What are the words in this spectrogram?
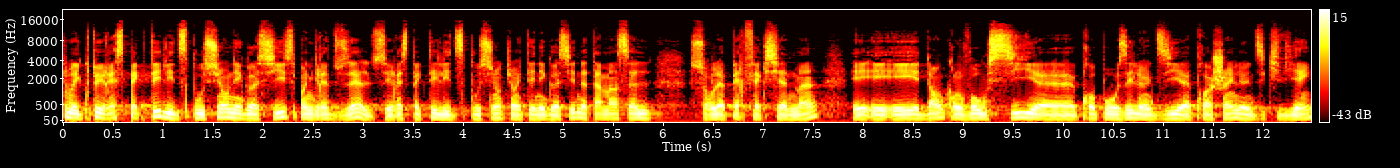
ben, écoutez, respecter les dispositions négociées, c'est pas une grève du zèle, c'est respecter les dispositions qui ont été négociées, notamment celles sur le perfectionnement et, et Et donc, on va aussi euh, proposer lundi prochain, lundi qui vient,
